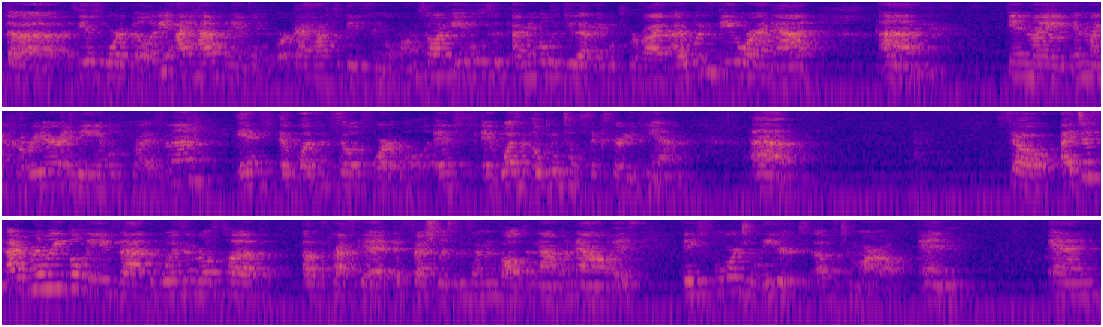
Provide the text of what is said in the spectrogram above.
the, the affordability, I have been able to work. I have to be a single mom. So I'm able to, I'm able to do that. I'm able to provide. I wouldn't be where I'm at, um, in my, in my career and being able to provide for them if it wasn't so affordable, if it wasn't open till 6.30 p.m. Um, so I just, I really believe that the Boys and Girls Club of Prescott, especially since I'm involved in that one now, is they forge leaders of tomorrow. And, and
